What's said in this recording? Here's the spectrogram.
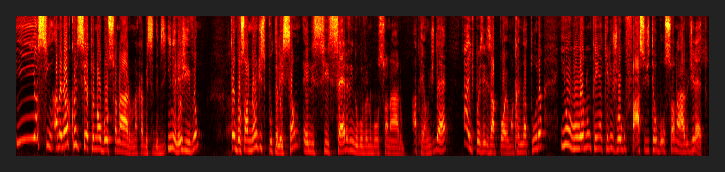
E assim, a melhor coisa seria tornar o Bolsonaro, na cabeça deles, inelegível. Então o Bolsonaro não disputa eleição, eles se servem do governo Bolsonaro até onde der. Aí depois eles apoiam uma candidatura e o Lula não tem aquele jogo fácil de ter o Bolsonaro direto.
